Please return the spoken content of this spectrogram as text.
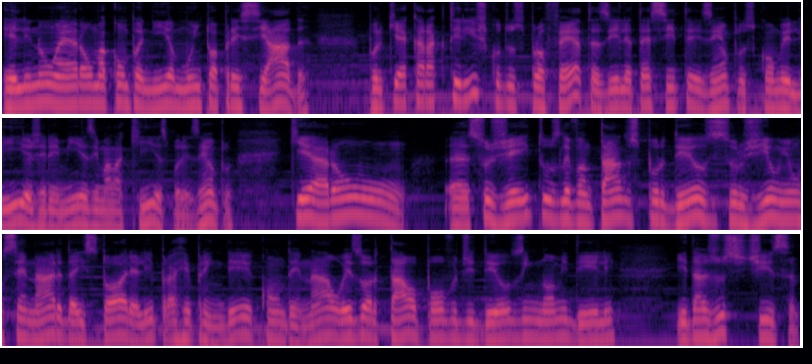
ele não era uma companhia muito apreciada, porque é característico dos profetas, e ele até cita exemplos como Elias, Jeremias e Malaquias, por exemplo, que eram é, sujeitos levantados por Deus e surgiam em um cenário da história ali para repreender, condenar ou exortar o povo de Deus em nome dele e da justiça.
